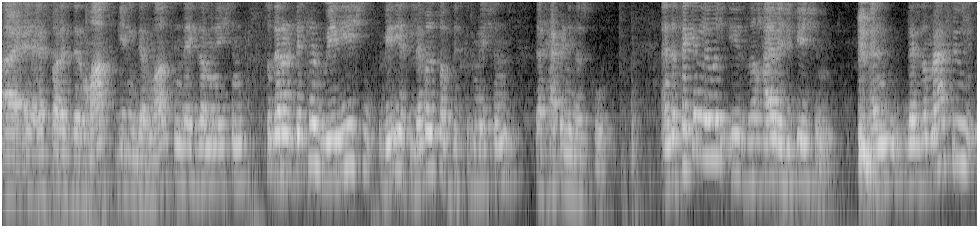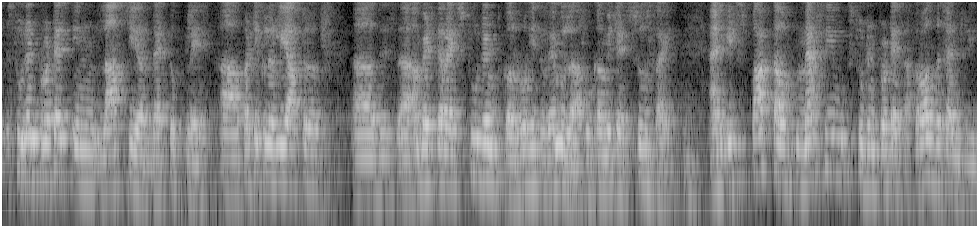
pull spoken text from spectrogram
uh, as far as their marks, giving their marks in the examinations. So there are different variation, various levels of discriminations that happened in the schools. And the second level is higher education. and there is a massive student protest in last year that took place, uh, particularly after uh, this uh, Ambedkarite student called Rohit Vemula who committed suicide. And it sparked out massive student protests across the country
